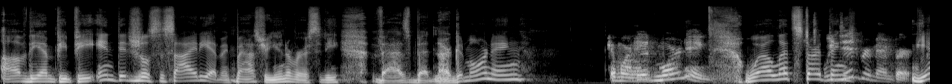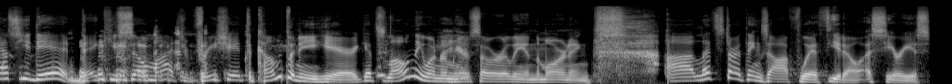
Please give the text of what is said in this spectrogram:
of the MPP in Digital Society at McMaster University, Vass Bednar. Good morning. Good morning. Good morning. Well, let's start we things. did remember. Yes, you did. Thank you so much. Appreciate the company here. It gets lonely when I'm here so early in the morning. Uh, let's start things off with, you know, a serious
